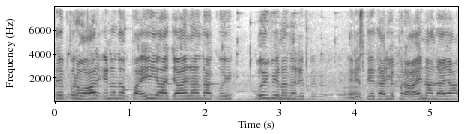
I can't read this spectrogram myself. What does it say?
ਤੇ ਪਰਿਵਾਰ ਇਹਨਾਂ ਦਾ ਭਾਈ ਆ ਜਾਂ ਇਹਨਾਂ ਦਾ ਕੋਈ ਕੋਈ ਵੀ ਇਹਨਾਂ ਦਾ ਰਿ- ਰਿਸ਼ਤੇਦਾਰੀ ਭਰਾ ਇਹਨਾਂ ਦਾ ਆ,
